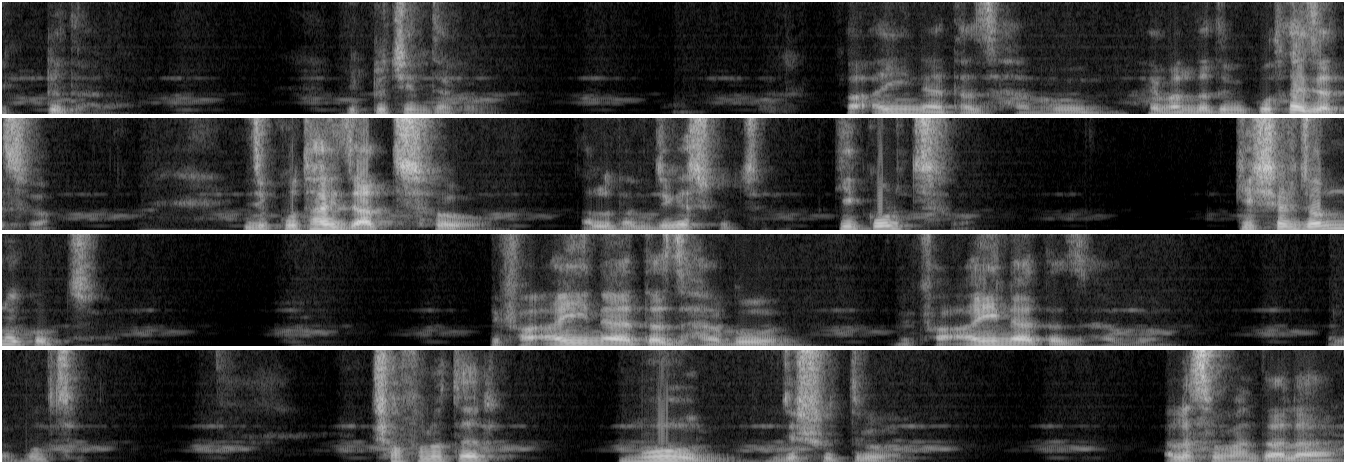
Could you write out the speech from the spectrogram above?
একটু দাঁড়াও। একটু চিন্তা করো। ফাআইনা তাজহাবুন। হে বান্দা তুমি কোথায় যাচ্ছ? যে কোথায় যাচ্ছ? আল্লাহ জিজ্ঞেস করছেন, কি করছ? কিসের জন্য করছ? ফাআইনা তাজহাবুন। ফাআইনা তাজহাবুন। আল্লাহ বলছেন, সফলতার মূল যে সূত্র আল্লাহ সুবাহ তালা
